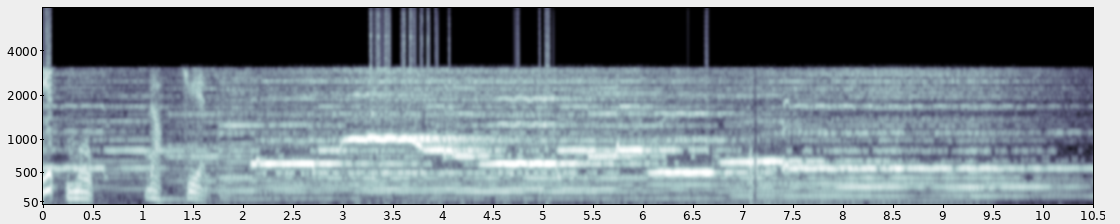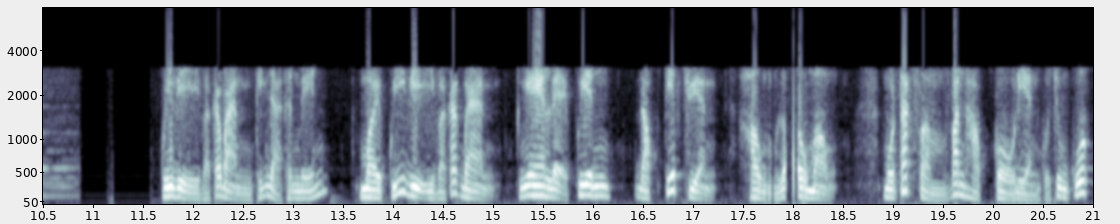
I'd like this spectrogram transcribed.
Tiết mục đọc truyện. Quý vị và các bạn thính giả thân mến, mời quý vị và các bạn nghe Lệ Quyên đọc tiếp truyện Hồng Lâu Mộng, một tác phẩm văn học cổ điển của Trung Quốc.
